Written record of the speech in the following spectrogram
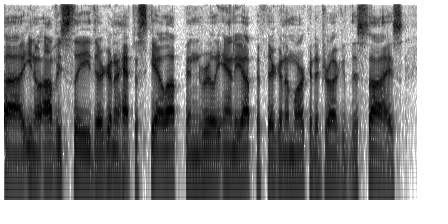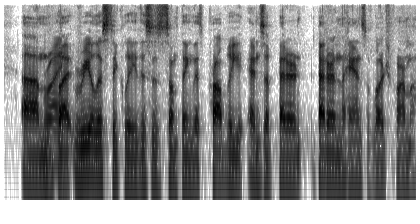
uh, you know, obviously they're going to have to scale up and really ante up if they're going to market a drug of this size. Um, right. But realistically, this is something that probably ends up better better in the hands of large pharma.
